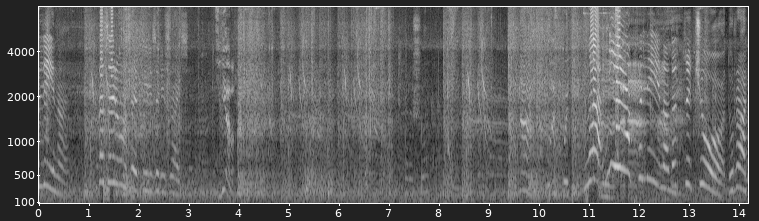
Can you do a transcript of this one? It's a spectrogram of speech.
Блин, а. Да за оружие перезаряжайся. Дьявол! Хорошо. А, Господи! На! Нет, блин, а да ты чё, дурак?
